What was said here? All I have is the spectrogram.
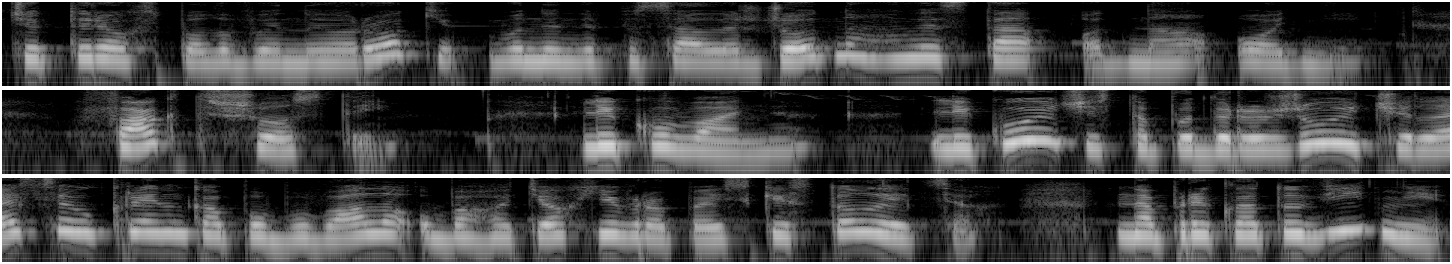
чотирьох з половиною років вони не писали жодного листа одна одній. Факт шостий. Лікування. Лікуючись та подорожуючи, Леся Українка побувала у багатьох європейських столицях. Наприклад, у Відні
